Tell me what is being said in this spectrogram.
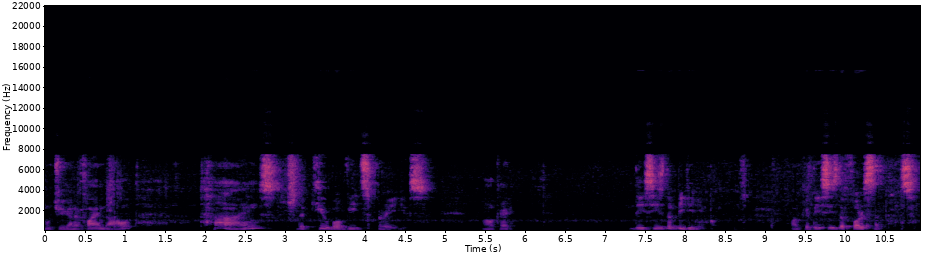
which you're going to find out, times the cube of its radius. Okay, this is the beginning. Okay, this is the first sentence.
